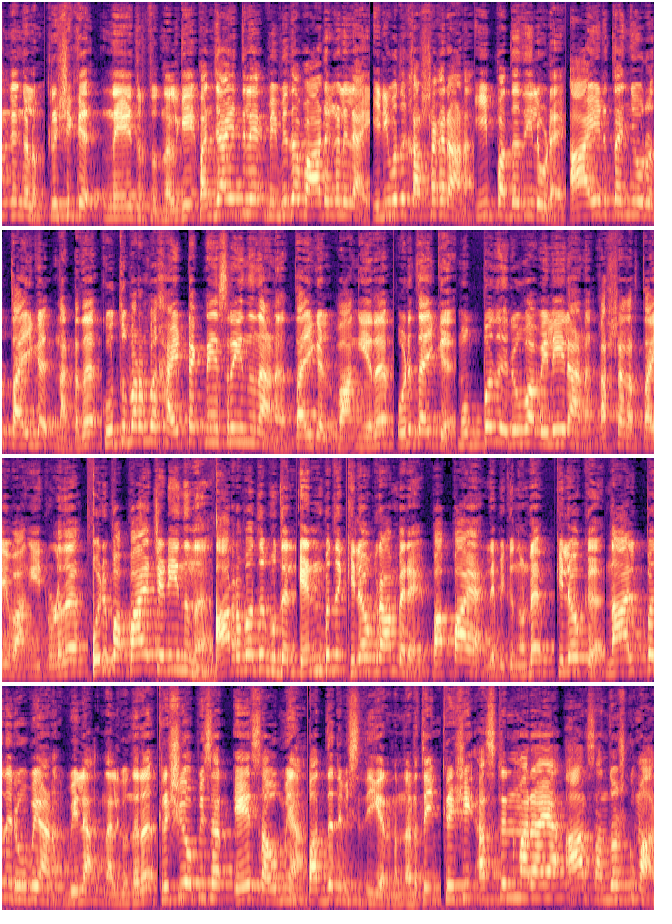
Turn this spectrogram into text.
അംഗങ്ങളും കൃഷിക്ക് നേതൃത്വം നൽകി. പഞ്ചായത്തിലെ വിവിധ വാർഡുകളിലായി ഇരുപത് കർഷകരാണ് ഈ പദ്ധതിയിലൂടെ ആയിരത്തി അഞ്ഞൂറ് തൈകൾ നട്ടത്. കൂത്തുപറമ്പ് ഹൈടെക് നേഴ്സറിയിൽ നിന്നാണ് തൈകൾ വാങ്ങിയത്. ഒരു തൈക്ക് മുപ്പത് രൂപ വിലയിലാണ് കർഷകർ തൈ വാങ്ങിയിട്ടുള്ളത്. ഒരു പപ്പായ ചെടിയിൽ നിന്ന് അറുപത് മുതൽ എൺപത് കിലോഗ്രാം വരെ പപ്പായ ലഭിക്കുന്നുണ്ട്. കിലോക്ക് നാൽപ്പത് രൂപയാണ് വില നൽകുന്നത്. കൃഷി ഓഫീസർ എ സൗമ്യ പദ്ധതി വിശദീകരണം നടത്തി. കൃഷി അസിസ്റ്റന്റ്മാരായ ആർ സന്തോഷ് കുമാർ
